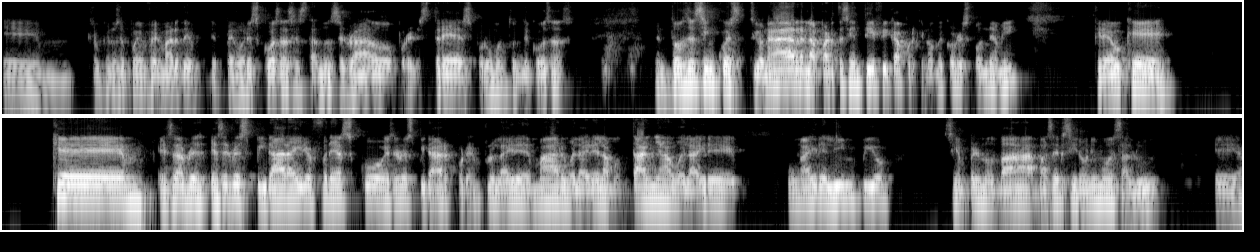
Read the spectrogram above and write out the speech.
Eh, creo que no se puede enfermar de, de, peores cosas estando encerrado por el estrés, por un montón de cosas. Entonces, sin cuestionar la parte científica, porque no me corresponde a mí, creo que, que esa, ese respirar aire fresco, ese respirar, por ejemplo, el aire de mar o el aire de la montaña o el aire, un aire limpio, siempre nos va, va a ser sinónimo de salud. Eh,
